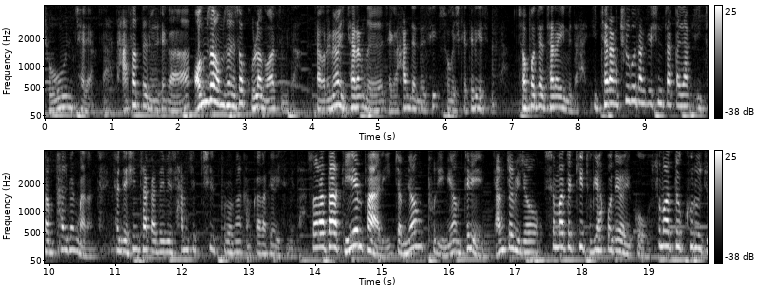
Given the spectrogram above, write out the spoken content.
좋은 차량 자 다섯 대를 제가 엄선엄선해서 골라 놓았습니다. 자 그러면 이 차량들 제가 한 대씩 소개시켜 드리겠습니다. 첫 번째 차량입니다. 이 차량 출고 당시 신차가 약 2,800만 원, 현재 신차가 대비 37%나 감가가 되어 있습니다. 소나타 DM8 2.0 프리미엄 트림 장점이죠. 스마트 키 두 개 확보되어 있고 스마트 크루즈,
